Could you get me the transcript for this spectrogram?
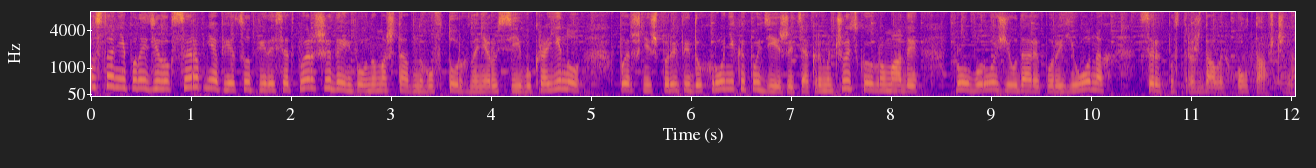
Останній понеділок серпня, 551-й день повномасштабного вторгнення Росії в Україну. Перш ніж перейти до хроніки подій життя Кременчуцької громади про ворожі удари по регіонах серед постраждалих Полтавщина.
